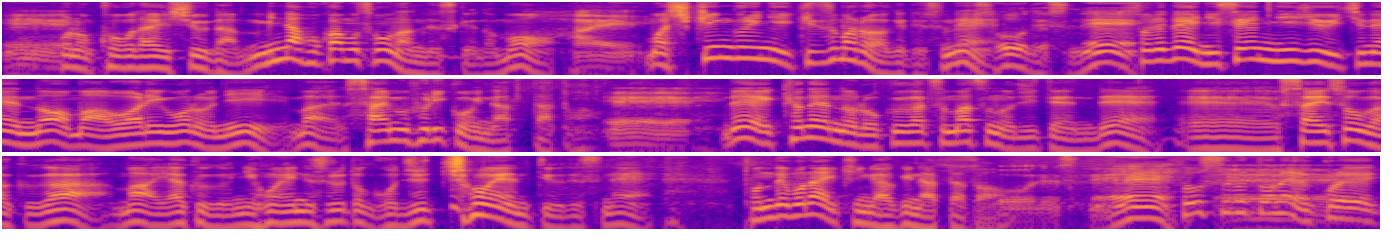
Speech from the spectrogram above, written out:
えー、この恒大集団、みんな他もそうなんですけども、はい、まあ、資金繰りに行き詰まるわけですね、そうですね。それで2021年のまあ終わり頃にまに、あ、債務不履行になったと、で去年の6月末の時点で、えー、負債総額がまあ約日本円にすると50兆円っていうですね、とんでもない金額になったと。そうですね。そうするとね、えー、これ、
